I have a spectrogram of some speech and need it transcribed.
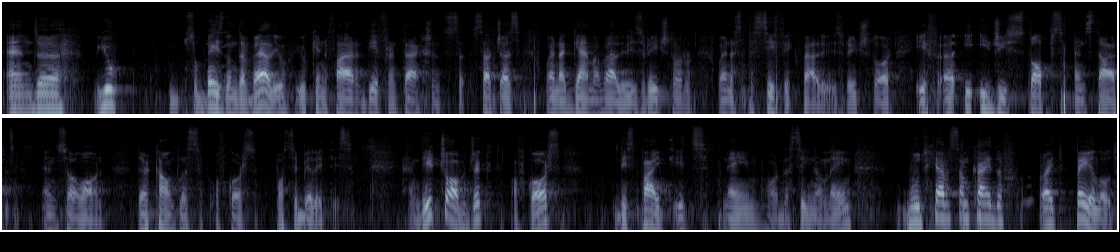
And uh, you so based on the value, you can fire different actions, such as when a gamma value is reached or when a specific value is reached or if uh, EEG stops and starts and so on. There are countless, of course, possibilities. And each object, of course, despite its name or the signal name, would have some kind of right payload,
